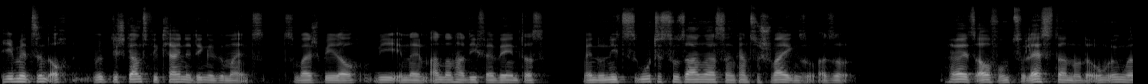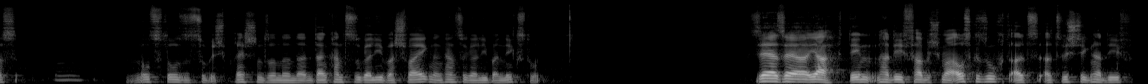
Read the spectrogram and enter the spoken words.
hiermit sind auch wirklich ganz viele kleine Dinge gemeint. Zum Beispiel auch, wie in einem anderen Hadith erwähnt, dass wenn du nichts Gutes zu sagen hast, dann kannst du schweigen. So. Also hör jetzt auf, um zu lästern oder um irgendwas Nutzloses zu besprechen, sondern dann, dann kannst du sogar lieber schweigen, dann kannst du sogar lieber nichts tun. Sehr, sehr, ja, den Hadith habe ich mal ausgesucht als, als wichtigen Hadith,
